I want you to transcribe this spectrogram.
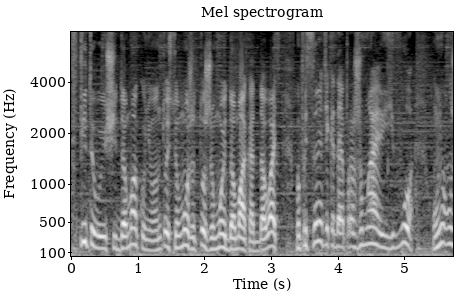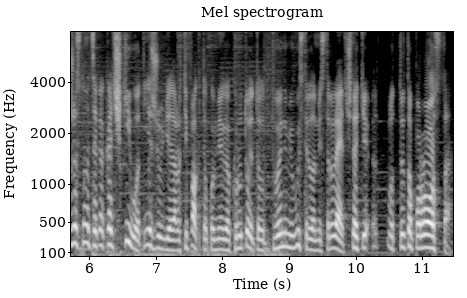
впитывающий дамаг у него, ну, то есть он может тоже мой дамаг отдавать. Вы представляете, когда я прожимаю его, у него уже становится как очки, вот есть же у него артефакт такой мега крутой, это вот двойными выстрелами стреляет. Считайте, вот это просто.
